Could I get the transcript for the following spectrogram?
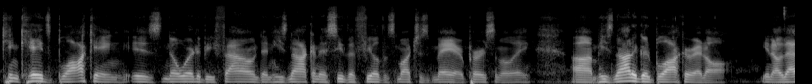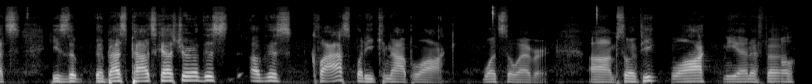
Kincaid's blocking is nowhere to be found, and he's not going to see the field as much as Mayer. Personally, um, he's not a good blocker at all. You know, that's he's the, the best pass catcher of this of this class, but he cannot block whatsoever. Um, so if he can block in the NFL,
